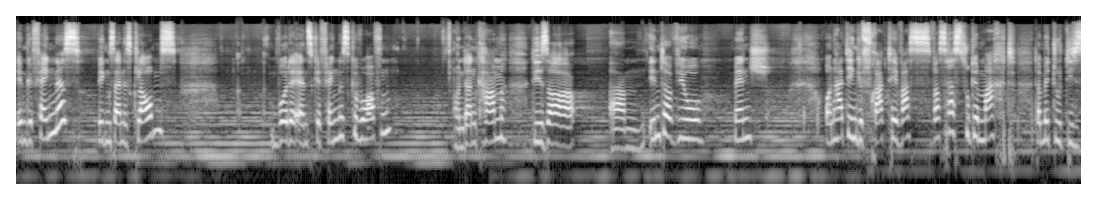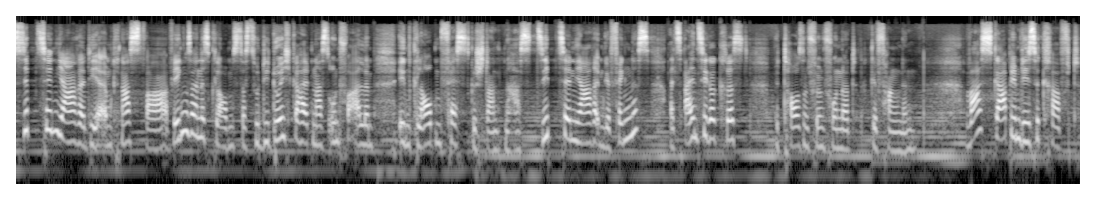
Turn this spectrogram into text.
im Gefängnis wegen seines Glaubens, wurde er ins Gefängnis geworfen. Und dann kam dieser ähm, Interview Mensch. und hat ihn gefragt, hey, was, was hast du gemacht, damit du die 17 Jahre, die er im Knast war, wegen seines Glaubens, dass du die durchgehalten hast und vor allem im Glauben festgestanden hast. 17 Jahre im Gefängnis als einziger Christ mit 1500 Gefangenen. Was gab ihm diese Kraft?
